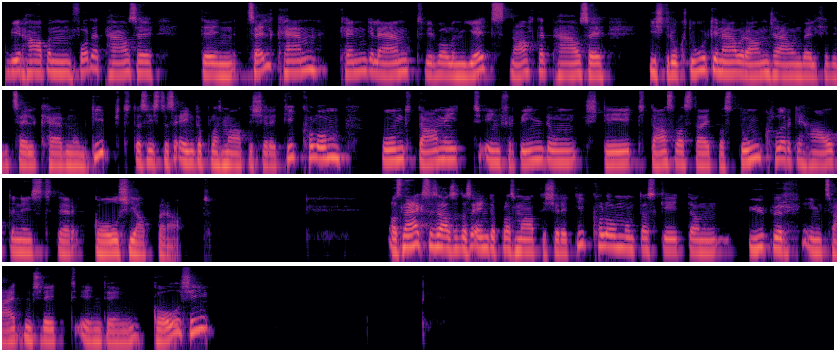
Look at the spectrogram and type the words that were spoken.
Wir haben vor der Pause den Zellkern kennengelernt. Wir wollen jetzt nach der Pause die Struktur genauer anschauen, welche den Zellkern umgibt. Das ist das endoplasmatische Retikulum und damit in Verbindung steht das, was da etwas dunkler gehalten ist, der Golgi-Apparat. Als nächstes also das endoplasmatische Retikulum und das geht dann über im zweiten Schritt in den Golgi.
